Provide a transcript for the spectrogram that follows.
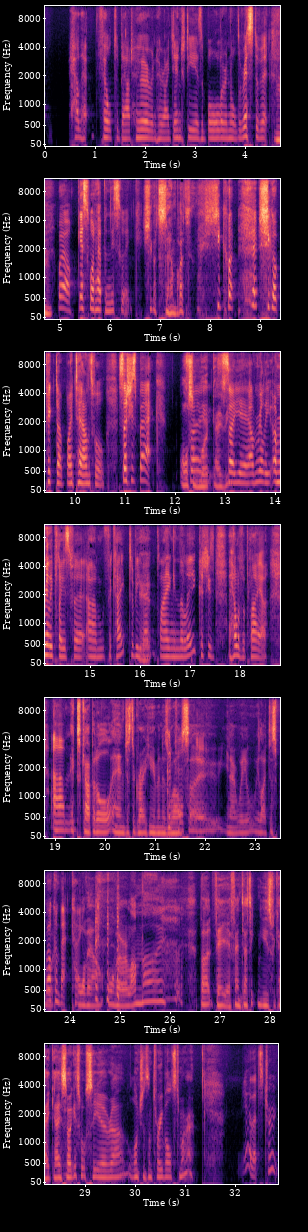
how that felt about her and her identity as a baller and all the rest of it. Mm. Well, guess what happened this week? she got soundbite. She got she got picked up by Townsville, so she's back. Awesome so, work, Gazy. So yeah, I'm really I'm really pleased for um, for Kate to be Yeah. back playing in the league because she's a hell of a player. Um, Ex Capital and just a great human as well. person, so you know we we like to support welcome back, Kate. all of our all of our alumni. But yeah, fantastic news for Kate Gay. So I guess we'll see her uh, launching some three balls tomorrow. yeah, that's true.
